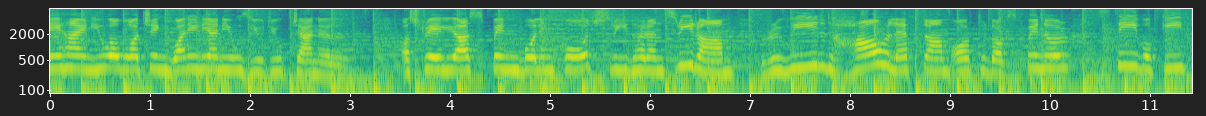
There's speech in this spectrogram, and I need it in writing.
Neha and you are watching One India News YouTube channel. Australia's spin bowling coach Sridharan Sriram revealed how left arm orthodox spinner Steve O'Keefe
